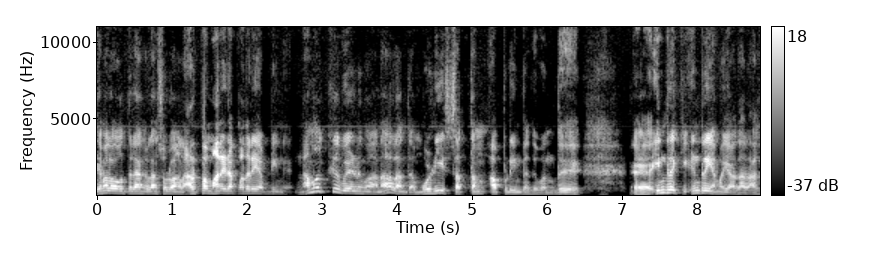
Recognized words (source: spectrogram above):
யமலோகத்தில் அங்கெல்லாம் சொல்லுவாங்களா அல்ப மானிட பதறே அப்படின்னு. நமக்கு வேணுமானால் அந்த மொழி சத்தம் அப்படின்றது வந்து இன்றைக்கு இன்றியமையாததாக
